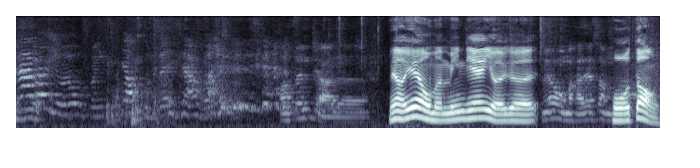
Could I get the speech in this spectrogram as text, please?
大家都以为我们要准备下班。哦，真假的？没有，因为我们明天有一个没有，我们还在上活动，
